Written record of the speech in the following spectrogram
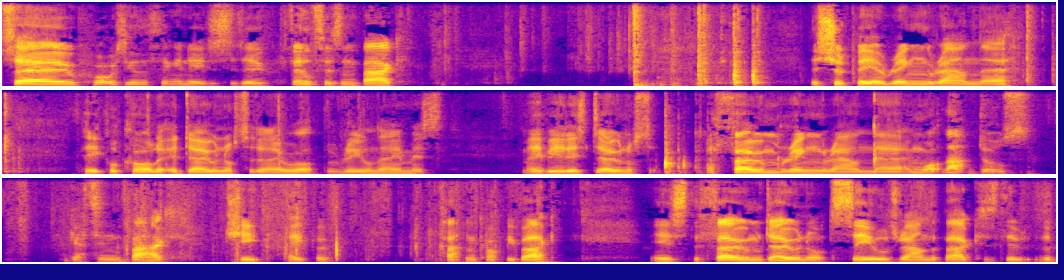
so, what was the other thing I needed to do? Filters and bag. There should be a ring around there. People call it a donut. I don't know what the real name is. Maybe it is donut. A foam ring around there. And what that does, get in the bag, cheap paper pattern copy bag, is the foam donut seals around the bag because the, the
